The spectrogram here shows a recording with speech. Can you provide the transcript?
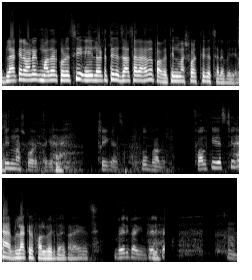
ব্ল্যাকের অনেক মাদার করেছি এই লটে থেকে যা চারা হবে পাবে তিন মাস পর থেকে চারা পেয়ে যাবে। তিন মাস পরের থেকে হ্যাঁ। ঠিক আছে খুব ভালো। ফল কি এসেছিল? হ্যাঁ ব্ল্যাকের ফল ভেরিফাই করা হয়ে গেছে। ভেরিফাই ভেরিফাই হুম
